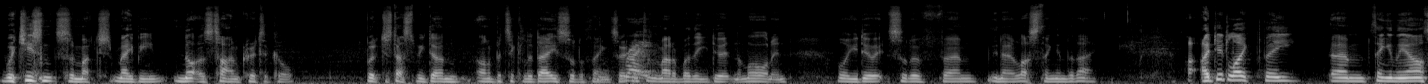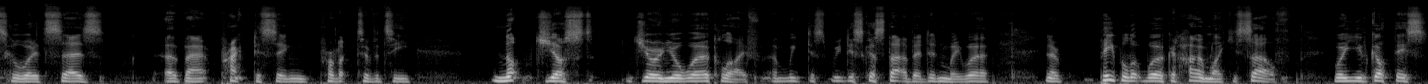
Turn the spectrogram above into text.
which isn't so much maybe not as time critical, but it just has to be done on a particular day, sort of thing. So right. it doesn't matter whether you do it in the morning or you do it sort of um, you know last thing in the day. I, I did like the um, thing in the article where it says about practicing productivity, not just during your work life, and we just we discussed that a bit, didn't we? Where you know people that work at home like yourself, where you've got this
